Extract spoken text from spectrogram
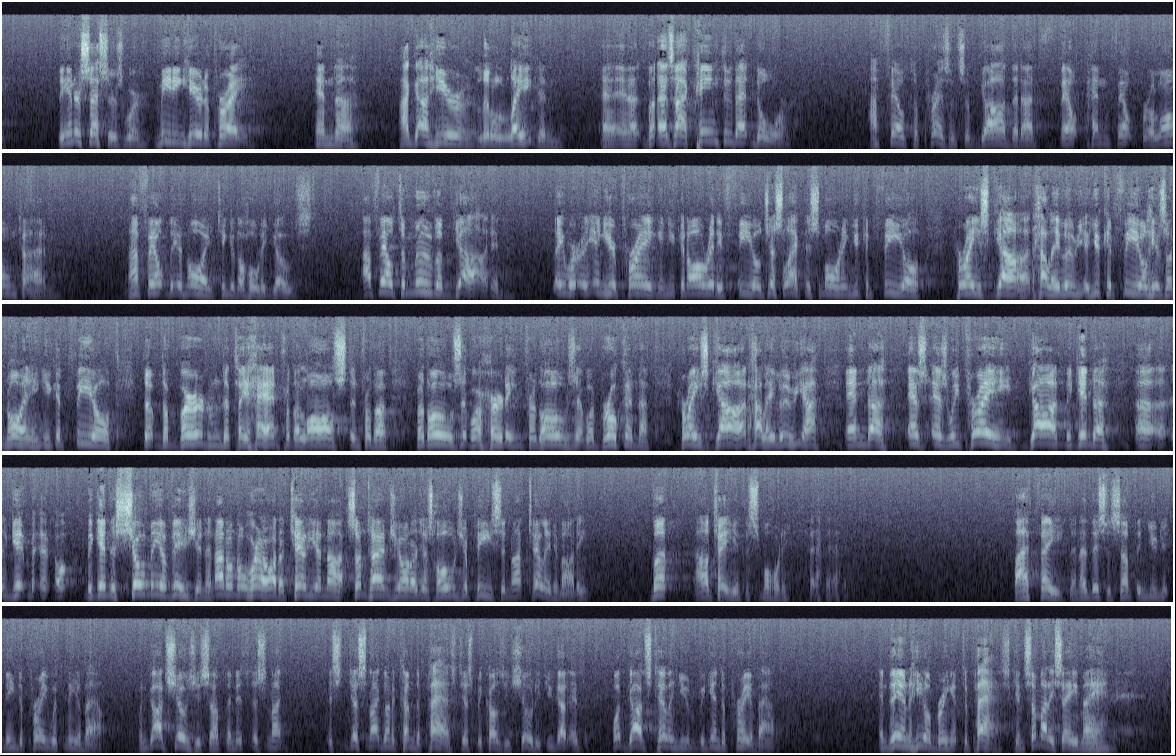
the intercessors were meeting here to pray, and uh, I got here a little late, and, and I, but as I came through that door, I felt the presence of God that I'd felt hadn't felt for a long time. And I felt the anointing of the Holy Ghost. I felt the move of God, and they were in here praying, and you can already feel, just like this morning, you could feel, praise God, hallelujah. You could feel His anointing. You could feel the, the burden that they had for the lost and for, the, for those that were hurting, for those that were broken. Praise God, hallelujah. And uh, as, as we prayed, God began to uh, get, uh, begin to show me a vision, and I don't know where I ought to tell you or not. Sometimes you ought to just hold your peace and not tell anybody. But I'll tell you this morning. By faith, and this is something you need to pray with me about. When God shows you something, it's just not it's just not going to come to pass just because he showed it. You got what God's telling you to begin to pray about it. And then he'll bring it to pass. Can somebody say amen?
